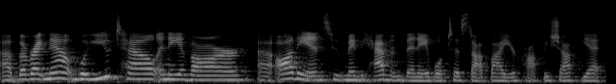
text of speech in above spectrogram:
Uh, but right now, will you tell any of our uh, audience who maybe haven't been able to stop by your coffee shop yet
